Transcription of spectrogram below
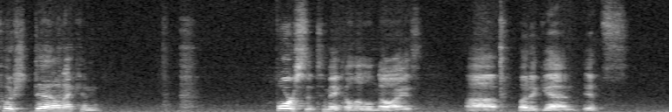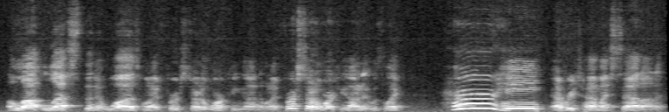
push down, I can force it to make a little noise. Uh, but again, it's a lot less than it was when I first started working on it. When I first started working on it, it was like, hurry, every time I sat on it.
